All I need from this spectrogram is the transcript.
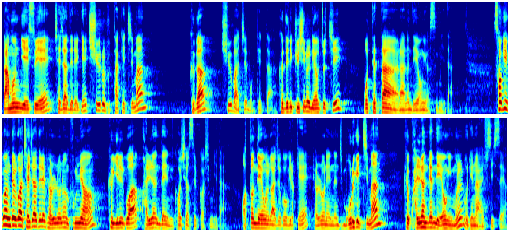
남은 예수의 제자들에게 치유를 부탁했지만 그가 치유받지 못했다. 그들이 귀신을 내어쫓지 못했다라는 내용이었습니다. 서기관들과 제자들의 변론은 분명 그 일과 관련된 것이었을 것입니다. 어떤 내용을 가지고 이렇게 변론했는지 모르겠지만 그 관련된 내용임을 우리는 알 수 있어요.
